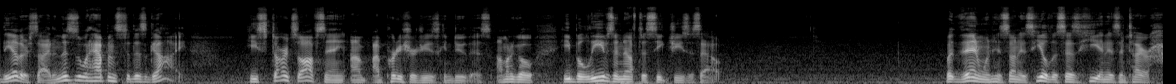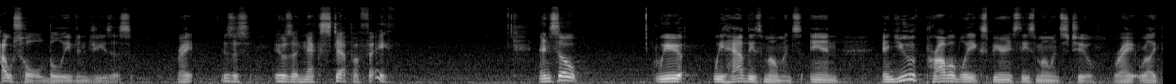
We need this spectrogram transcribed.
the other side. And this is what happens to this guy he starts off saying, I'm, I'm pretty sure Jesus can do this. I'm going to go. He believes enough to seek Jesus out. But then when his son is healed, it says he and his entire household believed in Jesus, right? Was, a, it was a next step of faith. And so we we have these moments and and you have probably experienced these moments too, right? Where like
